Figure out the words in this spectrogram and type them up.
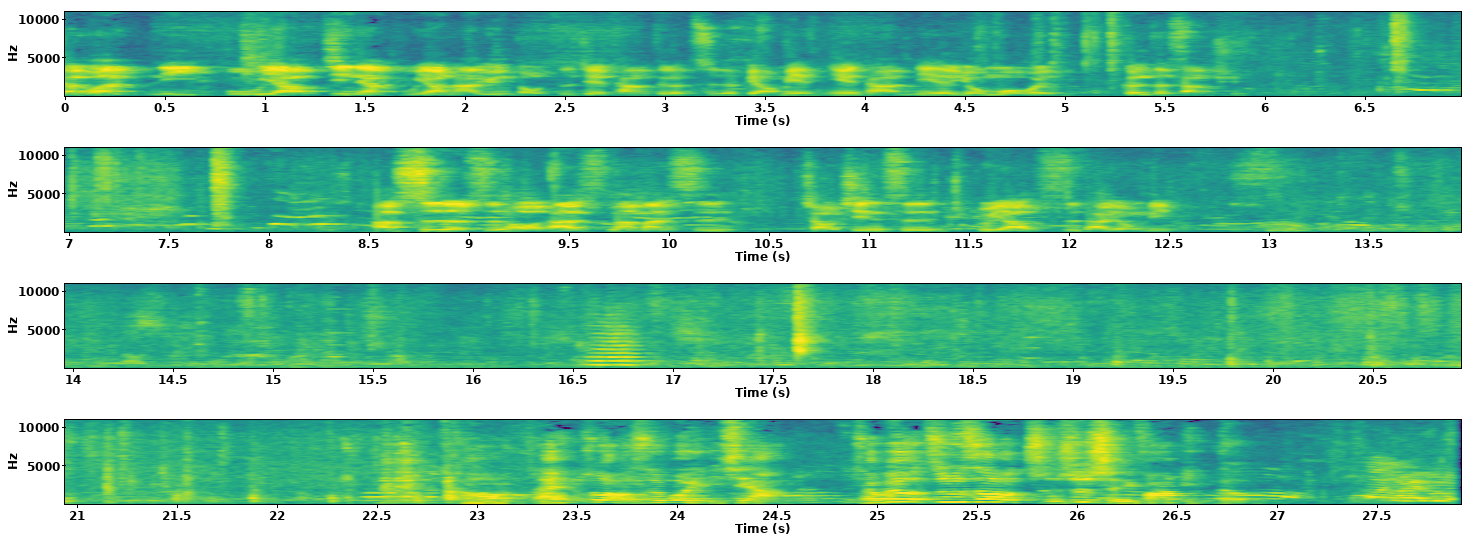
要不然你不要尽量不要拿熨斗直接烫这个纸的表面，因为它你的油墨会跟着上去。它撕的时候，它慢慢撕，小心撕，不要撕太用力。好，来朱老师问一下，小朋友知不知道纸是谁发明的？蔡伦，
